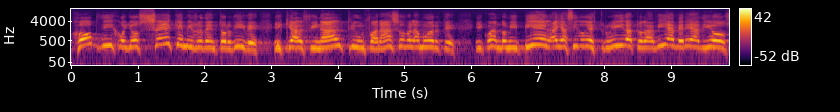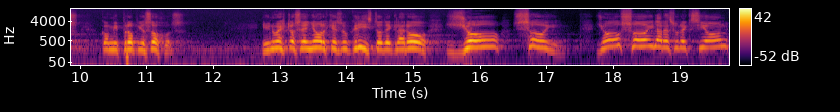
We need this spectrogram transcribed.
Job dijo, yo sé que mi redentor vive y que al final triunfará sobre la muerte. Y cuando mi piel haya sido destruida, todavía veré a Dios con mis propios ojos. Y nuestro Señor Jesucristo declaró, yo soy, yo soy la resurrección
